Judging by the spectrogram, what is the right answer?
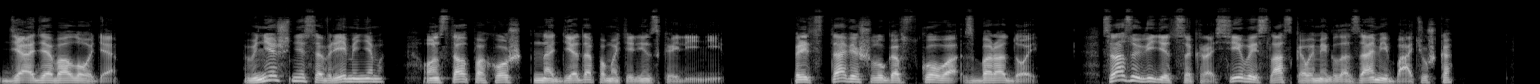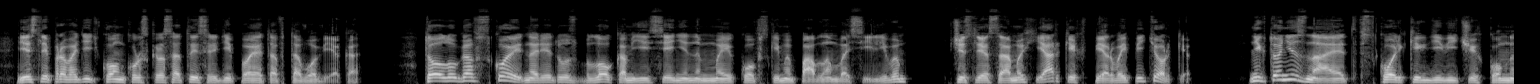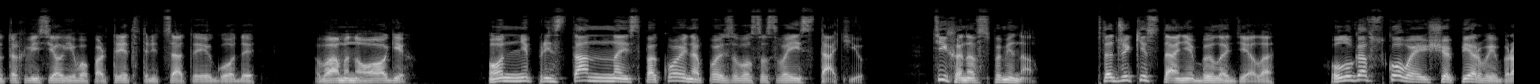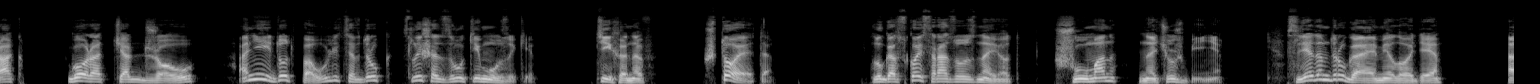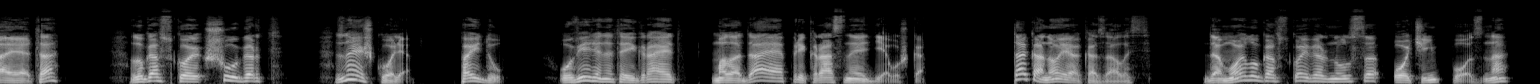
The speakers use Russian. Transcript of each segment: Дядя Володя. Внешне со временем он стал похож на деда по материнской линии. Представишь Луговского с бородой. Сразу видится красивый, с ласковыми глазами батюшка. Если проводить конкурс красоты среди поэтов того века, то Луговской, наряду с Блоком, Есениным, Маяковским и Павлом Васильевым, в числе самых ярких в первой пятерке. Никто не знает, в скольких девичьих комнатах висел его портрет в тридцатые годы. Во многих. Он непрестанно и спокойно пользовался своей статью. Тихонов вспоминал. В Таджикистане было дело. У Луговского еще первый брак, город Чаджоу. Они идут по улице, вдруг слышат звуки музыки. Тихонов. Что это? Луговской сразу узнает. Шуман на чужбине. Следом другая мелодия. А это? Луговской Шуберт. Знаешь, Коля, пойду. Уверен, это играет молодая прекрасная девушка. Так оно и оказалось. Домой Луговской вернулся очень поздно.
